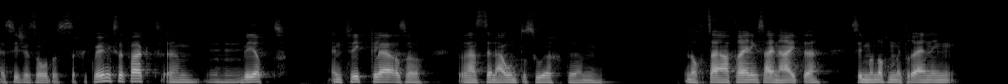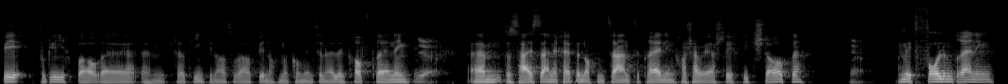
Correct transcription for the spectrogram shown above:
Es ist ja so, dass sich ein Gewöhnungseffekt ähm, Mhm. wird entwickeln. Also, das haben sie dann auch untersucht. Ähm, nach 10 Trainingseinheiten sind wir nach einem Training bei vergleichbaren ähm, Kreatinkinasewert wie nach einem konventionellen Krafttraining. Ja. Ähm, das heißt eigentlich eben nach dem 10. Training kannst du auch erst richtig starten. Ja. Mit vollem Training.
